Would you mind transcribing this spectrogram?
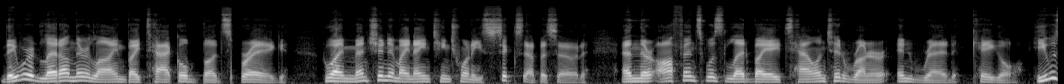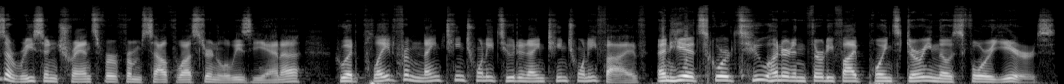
They were led on their line by tackle Bud Sprague who I mentioned in my 1926 episode, and their offense was led by a talented runner in Red Cagle. He was a recent transfer from southwestern Louisiana who had played from 1922 to 1925, and he had scored 235 points during those four years.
